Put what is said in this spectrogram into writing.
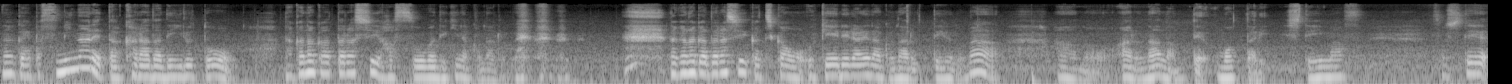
なんかやっぱ住み慣れた体でいるとなかなか新しい発想ができなくなる。なかなか新しい価値観を受け入れられなくなるっていうのがあのあるななんて思ったりしています。そして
